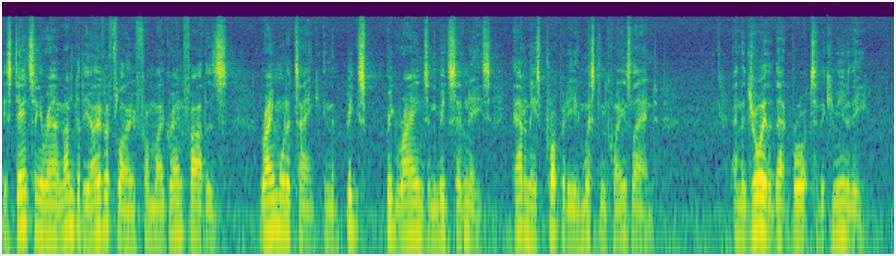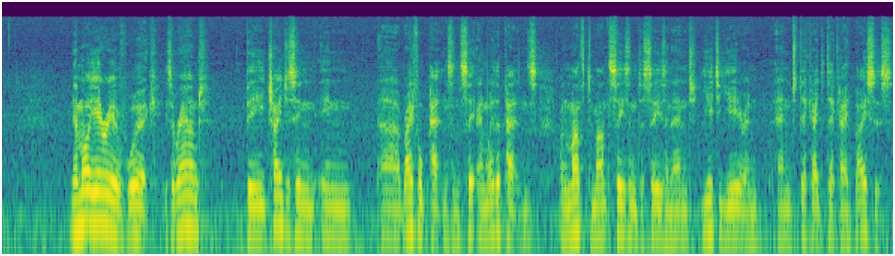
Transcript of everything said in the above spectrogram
is dancing around under the overflow from my grandfather's rainwater tank in the big, big rains in the mid 70s out on his property in Western Queensland, and the joy that that brought to the community. Now, my area of work is around the changes in, in uh, rainfall patterns and, and weather patterns on a month to month, season to season, and year to year and, and decade to decade basis.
